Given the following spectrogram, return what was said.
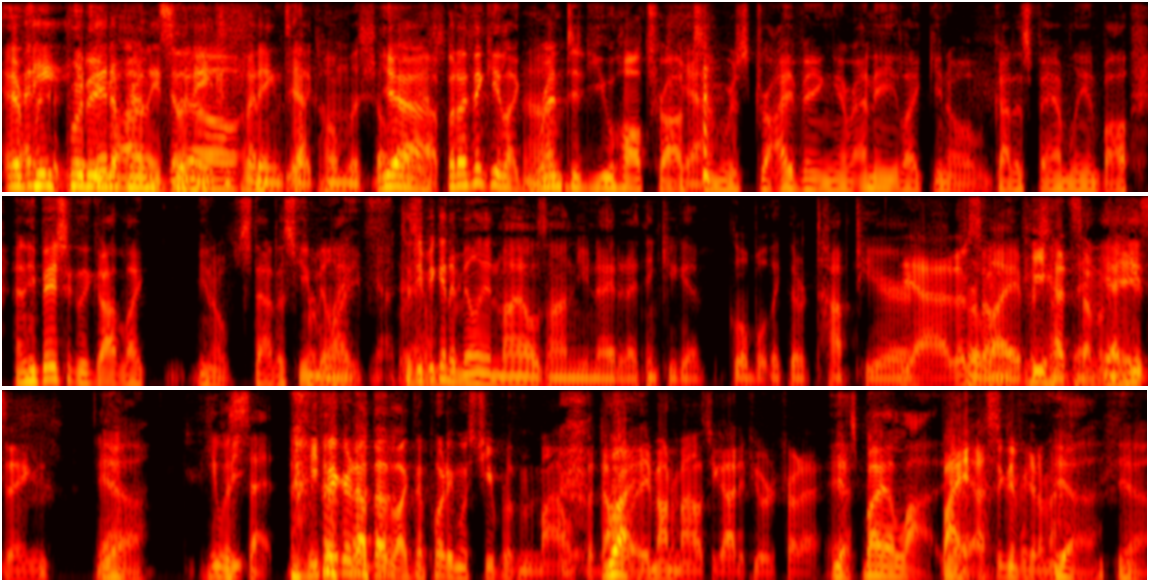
every and he, he pudding did apparently on sale. donate pudding to Yeah. like homeless shelters. Yeah, but I think he like Um, rented U-Haul trucks yeah. and was driving, and he like you know got his family involved, and he basically got like you know status for million. life. Yeah, because if you get a million miles on United, I think you get global, like their top tier. yeah, there's for some, life or he had some something. Yeah, he- amazing. yeah. He was He- set. he figured out that like the pudding was cheaper than the miles, the dollar, Right. the amount of miles you got if you were to try to yes, by a lot. by yeah. a significant amount. yeah, yeah.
